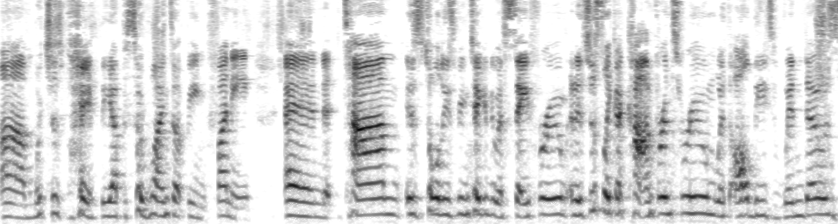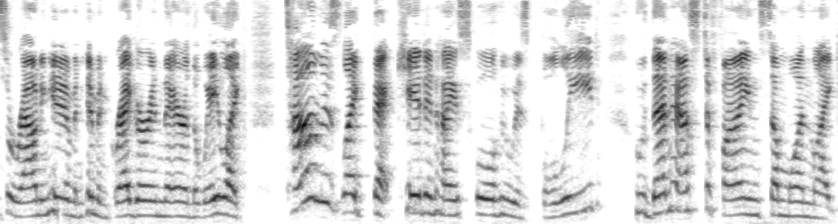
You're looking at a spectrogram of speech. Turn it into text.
um, which is why the episode winds up being funny. And Tom is told he's being taken to a safe room, and it's just like a conference room with all these windows surrounding him, and him and Greg are in there. And the way, like, Tom is like that kid in high school who is bullied, who then has to find someone like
